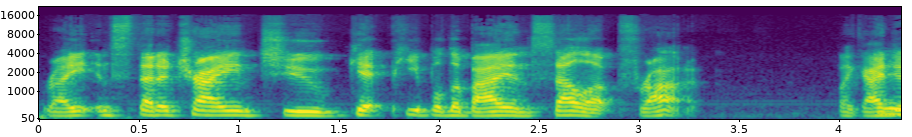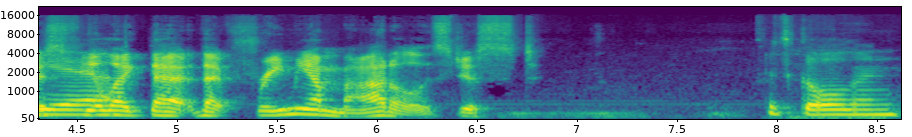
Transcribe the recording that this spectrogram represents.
right? Instead of trying to get people to buy and sell up front. Like I just yeah. feel like that that freemium model is just it's golden.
